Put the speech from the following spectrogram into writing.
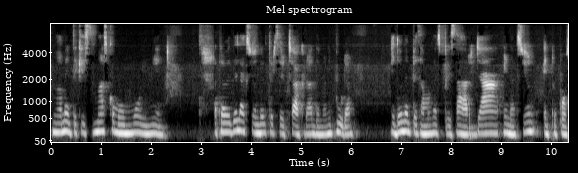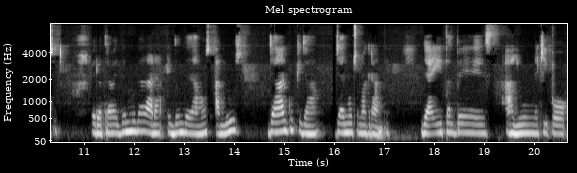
nuevamente que es más como un movimiento. A través de la acción del tercer chakra de Manipura es donde empezamos a expresar ya en acción el propósito. Pero a través de Muladhara es donde damos a luz ya algo que ya, ya es mucho más grande. De ahí tal vez hay un equipo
